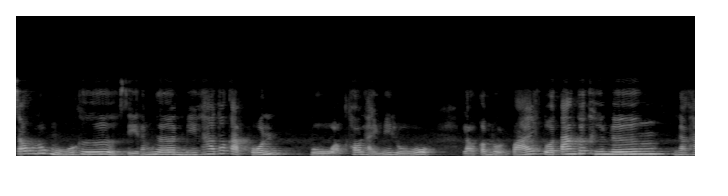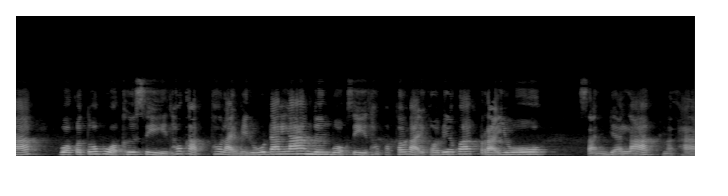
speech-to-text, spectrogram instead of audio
เจ้าลูกหมูคือสีน้ำเงิน มีค่าเท่ากับผลบวกเท่าไหร่ไม่รู้ เรากำหนดไว้ตัวตั้งก็คือ1นะคะบวกกับตัวบวกคือ 4 เท่ากับเท่าไหร่ไม่รู้ด้านล่าง1บวก4เท่ากับเท่าไหร่เขาเรียกว่าประโยค สัญญลักษณ์นะคะ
